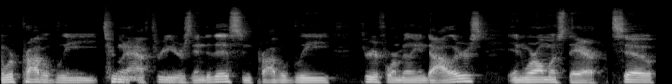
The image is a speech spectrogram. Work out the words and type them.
we're probably two and a half, three years into this and probably three or four million dollars, and we're almost there. So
